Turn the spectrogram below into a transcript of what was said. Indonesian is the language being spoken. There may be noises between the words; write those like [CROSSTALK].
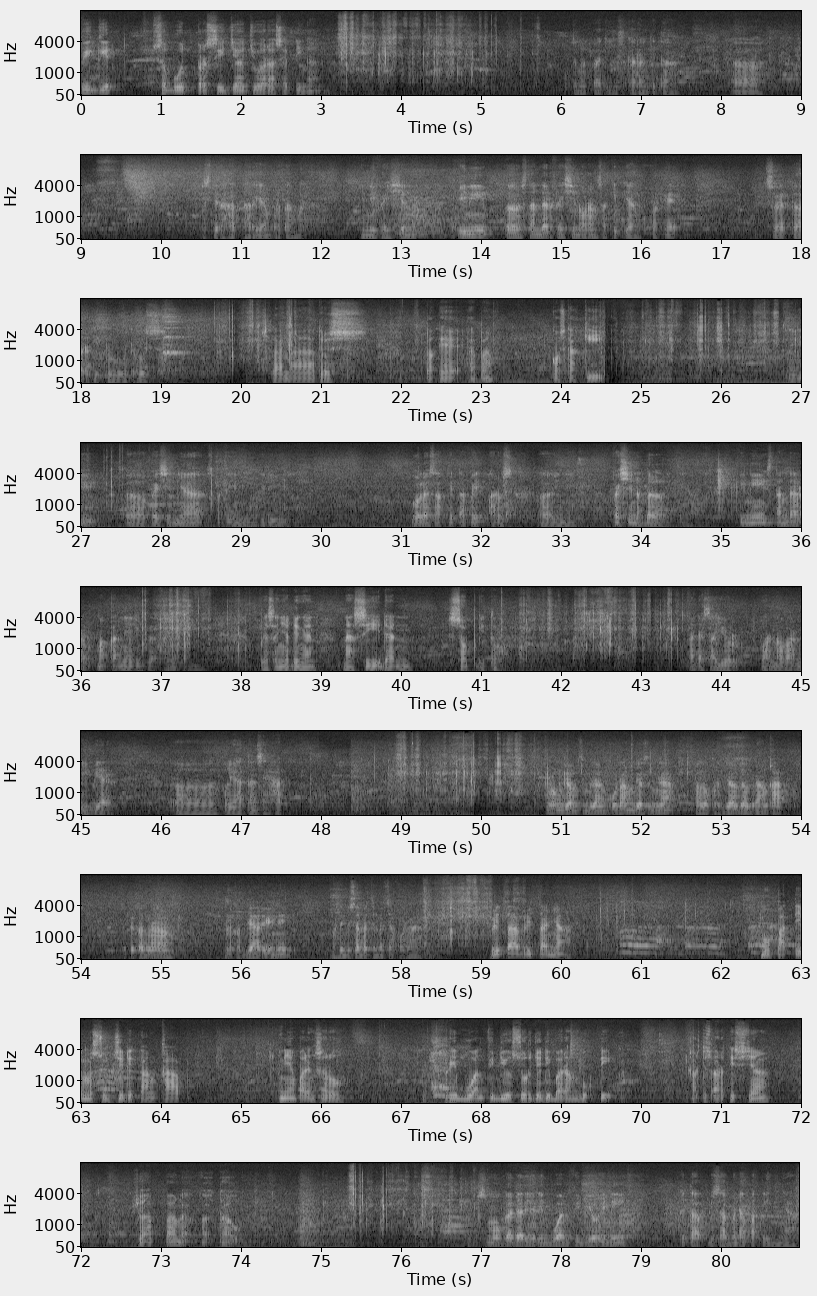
Vigit sebut Persija juara settingan. Selamat pagi, sekarang kita eh, istirahat hari yang pertama. Ini fashion, ini eh, standar fashion orang sakit ya, pakai sweater gitu, terus celana, terus pakai apa? Kos kaki. Jadi eh, fashionnya seperti ini. Jadi boleh sakit tapi harus eh, ini fashionable gitu ya. Ini standar makannya juga kayak gini. Biasanya dengan nasi dan sop gitu. Ada sayur warna-warni biar eh, kelihatan sehat. Orang jam 9 kurang biasanya kalau kerja udah berangkat. Tapi karena kerja hari ini masih bisa baca-baca koran. Berita-beritanya. Bupati Mesuji ditangkap. Ini yang paling seru. Ribuan video sur jadi barang bukti. Artis-artisnya siapa nggak nggak tahu. Semoga dari ribuan video ini kita bisa mendapat linknya.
